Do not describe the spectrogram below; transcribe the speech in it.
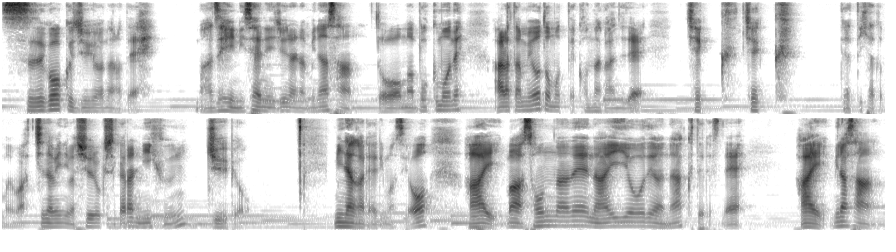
すごく重要なので、まあ、ぜひ2020年の皆さんと、まあ、僕もね、改めようと思ってこんな感じで、チェック、チェックってやってきたと思います。ちなみに今収録してから2分10秒。見ながらやりますよ。はい。まあそんなね、内容ではなくてですね。はい。皆さん、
